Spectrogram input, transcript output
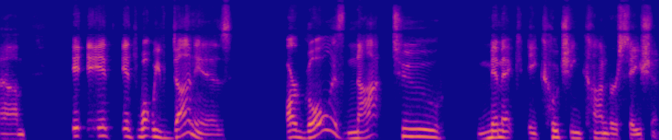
Um, it, it. It's what we've done is our goal is not to mimic a coaching conversation.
